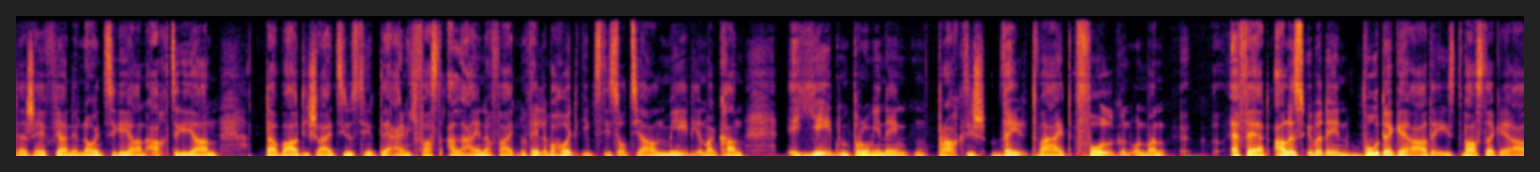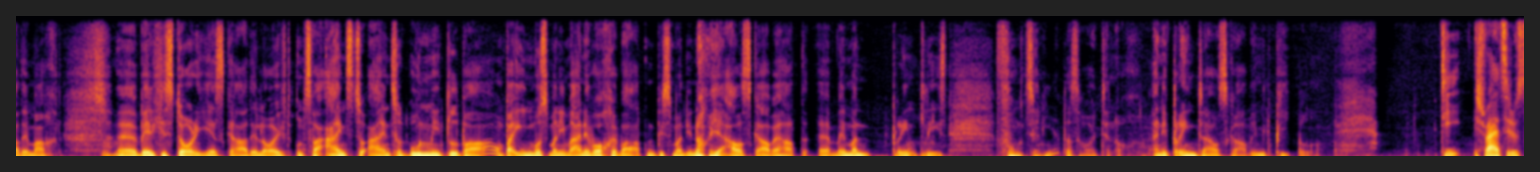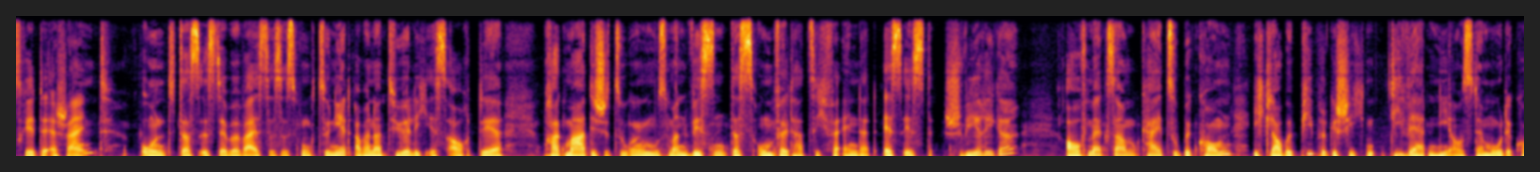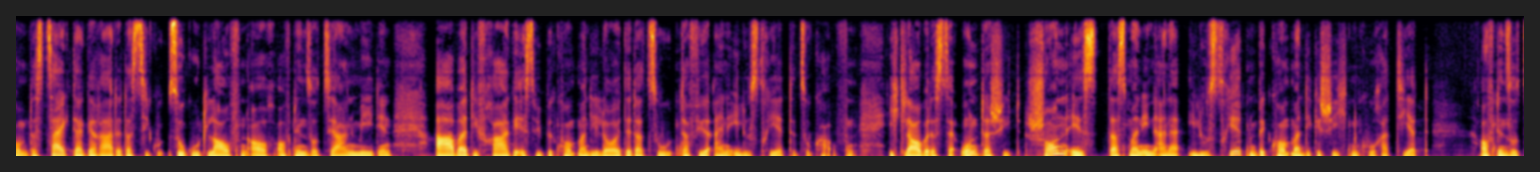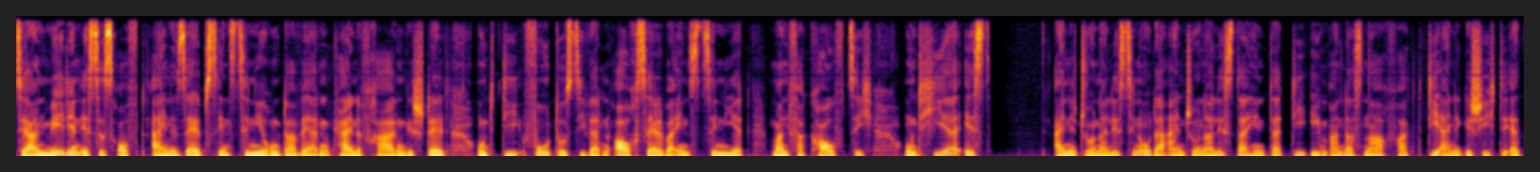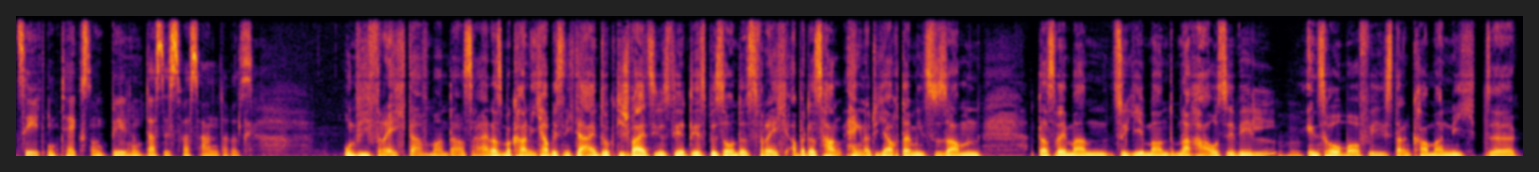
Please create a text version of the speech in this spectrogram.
der Chef ja in den 90er Jahren, 80er Jahren, da war die Schweiz Illustrierte eigentlich fast allein auf weiten Feld. Aber mhm. heute gibt es die sozialen Medien, man kann jedem Prominenten praktisch weltweit folgen und man erfährt alles über den, wo der gerade ist, was der gerade macht, mhm. äh, welche Story jetzt gerade läuft und zwar eins zu eins und unmittelbar. Und bei ihnen muss man immer eine Woche warten, bis man die neue Ausgabe hat, äh, wenn man Print mhm. liest. Funktioniert das heute noch? Eine Printausgabe mit People? Die Schweiz Illustrierte erscheint und das ist der Beweis, dass es funktioniert. Aber natürlich ist auch der pragmatische Zugang, muss man wissen, das Umfeld hat sich verändert. Es ist schwieriger, Aufmerksamkeit zu bekommen. Ich glaube, People-Geschichten, die werden nie aus der Mode kommen. Das zeigt ja gerade, dass sie so gut laufen, auch auf den sozialen Medien. Aber die Frage ist, wie bekommt man die Leute dazu, dafür eine Illustrierte zu kaufen? Ich glaube, dass der Unterschied schon ist, dass man in einer Illustrierten bekommt man die Geschichten kuratiert. Auf den sozialen Medien ist es oft eine Selbstinszenierung. Da werden keine Fragen gestellt. Und die Fotos, die werden auch selber inszeniert. Man verkauft sich. Und hier ist eine Journalistin oder ein Journalist dahinter, die eben anders nachfragt, die eine Geschichte erzählt in Text und Bild. Und mhm. das ist was anderes. Und wie frech darf man da sein? Also man kann, ich habe jetzt nicht den Eindruck, die Schweiz Illustrierte ist besonders frech, aber das hängt natürlich auch damit zusammen, dass wenn man zu jemandem nach Hause will, mhm. ins Homeoffice, dann kann man nicht äh,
